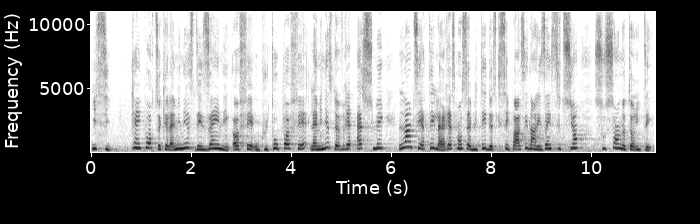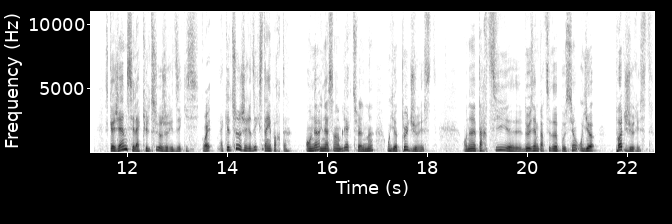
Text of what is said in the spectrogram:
ici, qu'importe ce que la ministre des Aînés a fait, ou plutôt pas fait, la ministre devrait assumer l'entièreté de la responsabilité de ce qui s'est passé dans les institutions sous son autorité. Ce que j'aime, c'est la culture juridique ici. Oui. La culture juridique, c'est important. On a une assemblée actuellement où il y a peu de juristes. On a un parti, euh, deuxième parti de l'opposition, où il n'y a pas de juristes.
